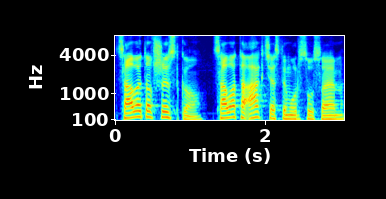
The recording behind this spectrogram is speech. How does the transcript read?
całe to wszystko, cała ta akcja z tym Ursusem,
